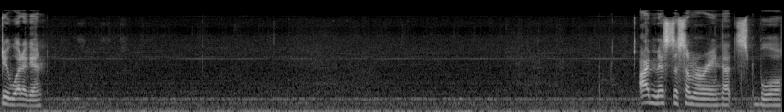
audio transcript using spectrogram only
Do what again? I missed the submarine. That's bull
